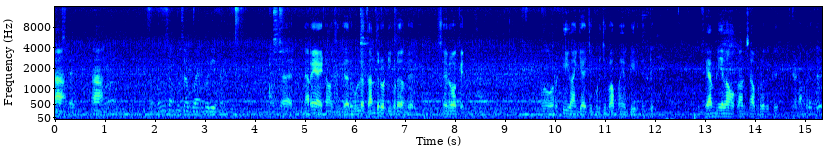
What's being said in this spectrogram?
ஆ ஆ. நிறைய ஐட்டம் வச்சுருக்காரு. உள்ள தந்து ரொட்டி கூட வந்து சரி ஓகே ஒரு டீ வாங்கி வச்சு குடிச்சு பார்ப்போம் எப்படி இருக்குன்ட்டு. ஃபேமிலியெல்லாம் உட்காந்து சாப்பிட்றதுக்கு இடம் இருக்குது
